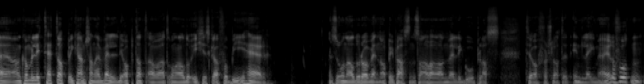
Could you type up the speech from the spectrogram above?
Eh, han kommer litt tett oppi, kanskje. Han er veldig opptatt av at Ronaldo ikke skal forbi her. Så Ronaldo da vender opp i plassen, så han har en veldig god plass til å få slått et innlegg med høyrefoten.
